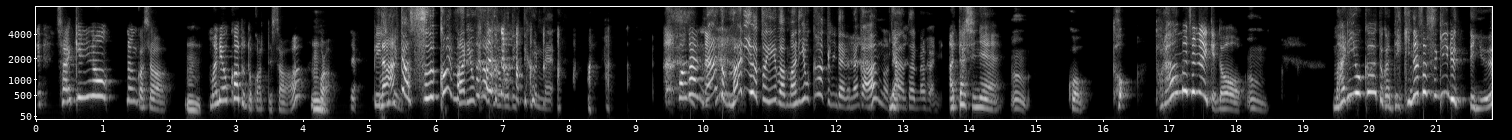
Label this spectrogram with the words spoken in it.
で、最近の、なんかさ、うん。マリオカートとかってさ、うんほら、ね、ピーチ姫なんかすっごいマリオカートのこと言ってくんね。わかんない。なんかマリオといえばマリオカートみたいななんかあんのね、あんたの中に。私ね、うん。こう、と、トラウマじゃないけど、うん。マリオカートができなさすぎるっていう、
